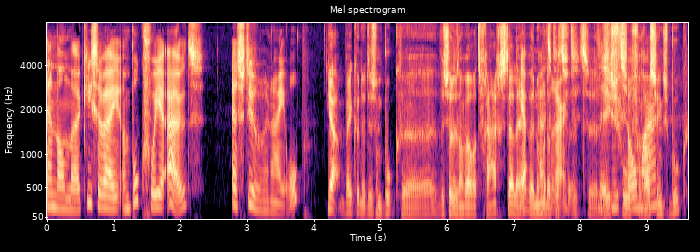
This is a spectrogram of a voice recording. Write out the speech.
en dan kiezen wij een boek voor je uit en sturen we naar je op. Ja, wij kunnen dus een boek. eh, we zullen dan wel wat vragen stellen. Hè? We noemen dat uiteraard. het, het eh, Het leesvoer verrassingsboek.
